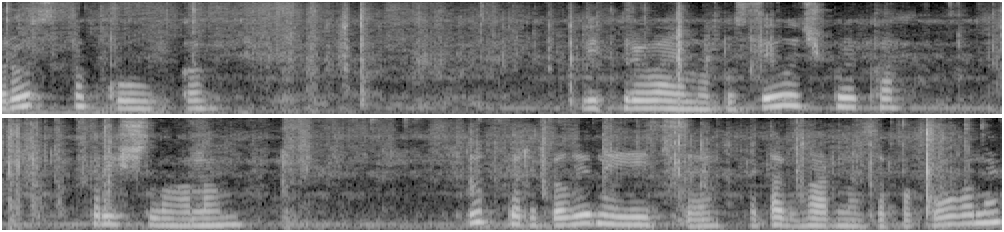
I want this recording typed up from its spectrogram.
Розпаковка. Відкриваємо посилочку, яка прийшла нам. Тут перепелине яйце. Отак гарно запаковане.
